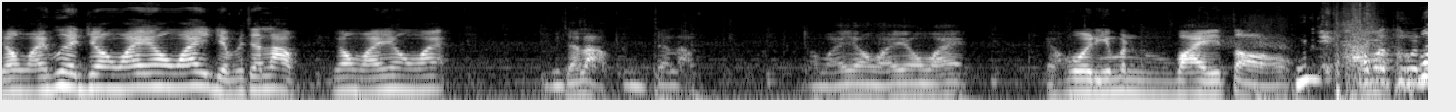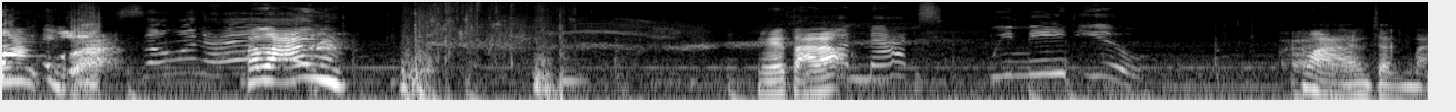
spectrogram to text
ย่องไว้เพื่อนย่องไว้ย่องไว้เดี๋ยวมันจะหลับย่องไว้ย่องไว้ มันจะหลับมันจะหลับย่องไว้ย่องไว้ย่องไว้ไอ้พวกนี้มันไวต่อเข้ามาตัวว้านี้ยเหรอ Someone ข้างหลังโอเคตายแล้ว Come on, Max. We need you. มาจากไหน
